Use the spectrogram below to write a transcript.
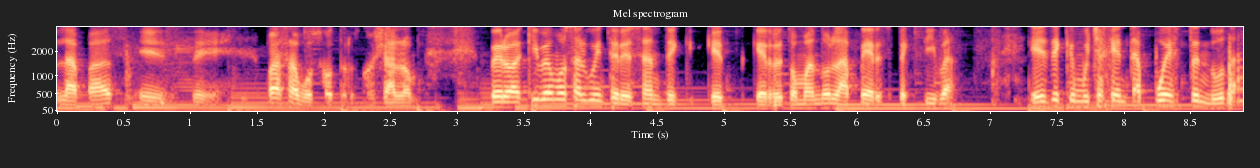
la paz, este, paz a vosotros. Shalom. Pero aquí vemos algo interesante que, retomando la perspectiva, es de que mucha gente ha puesto en duda,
